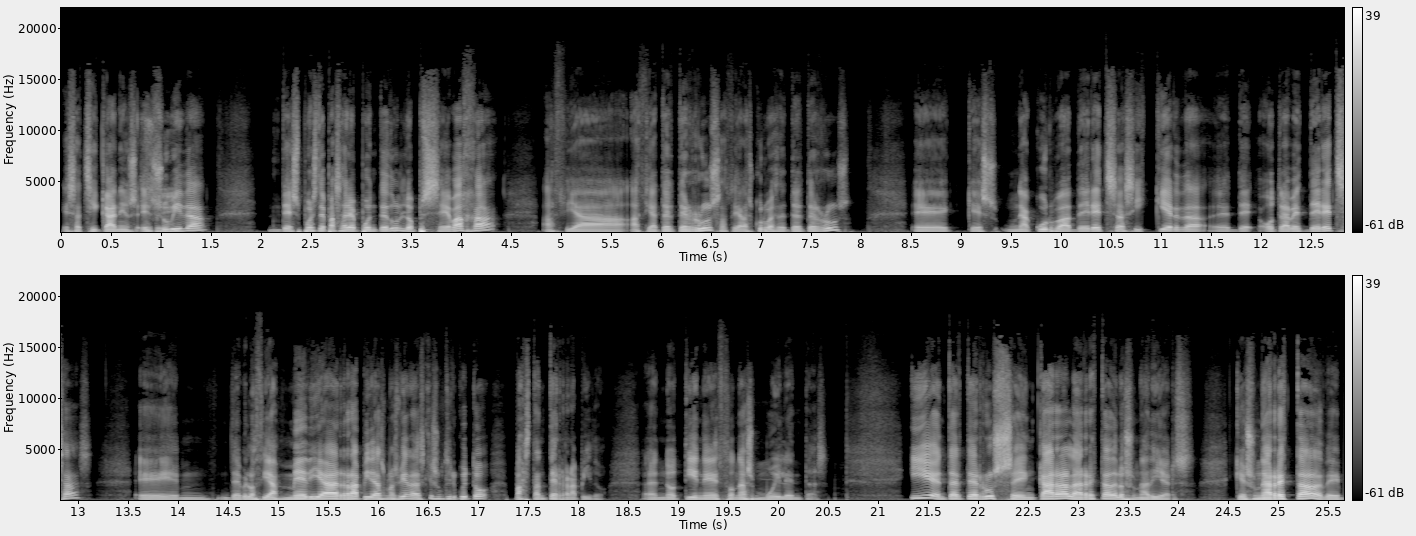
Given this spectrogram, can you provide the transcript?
Esa chicane en, en Sí. subida, después de pasar el puente Dunlop, se baja hacia, hacia Terterrus, hacia las curvas de Terterrus, eh, que es una curva derechas, izquierda, eh, otra vez derechas, eh, de velocidad media, rápidas más bien. Es que es un circuito bastante rápido. no tiene zonas muy lentas. Y en Terterrus se encara la recta de los Unadiers, que es una recta de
